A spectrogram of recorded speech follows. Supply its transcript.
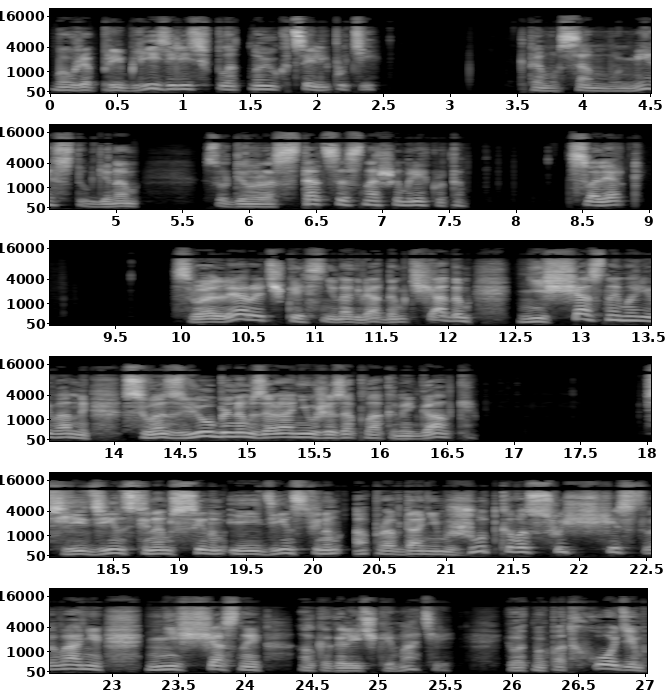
Мы уже приблизились вплотную к цели пути, к тому самому месту, где нам суждено расстаться с нашим рекрутом, с Валеркой. С Валерочкой, с ненаглядным чадом, несчастной Марьей Ивановной, с возлюбленным заранее уже заплаканной Галки, с единственным сыном и единственным оправданием жуткого существования несчастной алкоголички матери. И вот мы подходим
